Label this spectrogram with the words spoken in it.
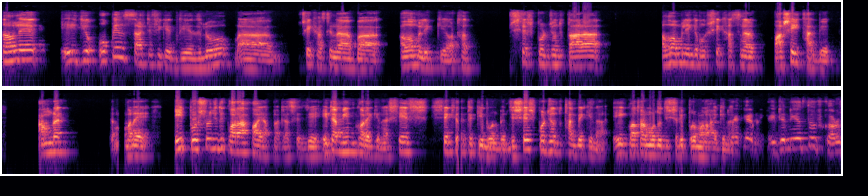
তাহলে এই যে ওপেন সার্টিফিকেট দিয়ে দিল শেখ হাসিনা বা আওয়ামী লীগকে, অর্থাৎ শেষ পর্যন্ত তারা আওয়ামী লীগ এবং শেখ হাসিনার পাশেই থাকবে, আমরা মানে এই প্রশ্ন যদি করা হয় আপনার কাছে যে এটা মিন করে কিনা শেষ সেক্ষেত্রে কি বলবেন? যে শেষ পর্যন্ত থাকবে কিনা? এই কথার মধ্যে দৃশ্যটি প্রমাণ হয় কিনা? এটা নিয়ে তো কারও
